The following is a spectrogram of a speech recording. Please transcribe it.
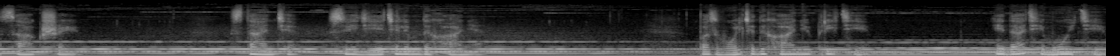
Сакши. Станьте свидетелем дыхания. Позвольте дыханию прийти и дать ему уйти.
